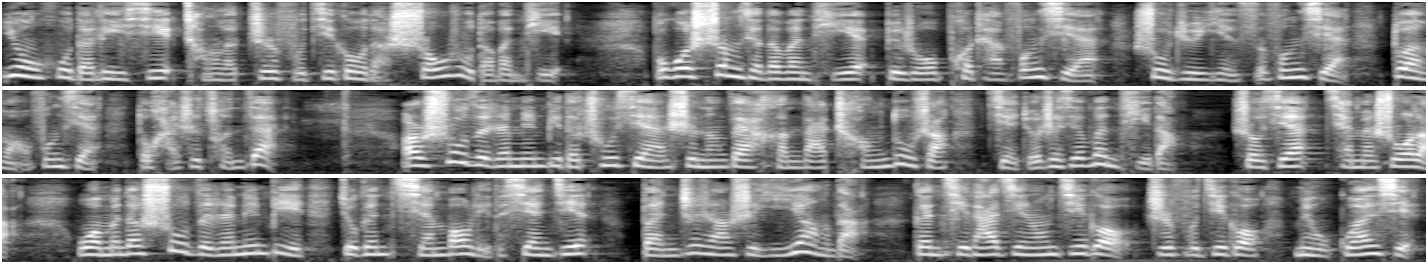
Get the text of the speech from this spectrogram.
用户的利息成了支付机构的收入的问题。不过剩下的问题，比如破产风险、数据隐私风险、断网风险，都还是存在。而数字人民币的出现是能在很大程度上解决这些问题的。首先，前面说了，我们的数字人民币就跟钱包里的现金本质上是一样的，跟其他金融机构、支付机构没有关系，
